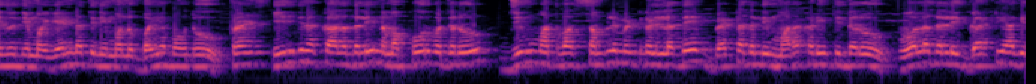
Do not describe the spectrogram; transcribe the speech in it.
ಎಂದು ನಿಮ್ಮ ಹೆಂಡತಿ ನಿಮ್ಮನ್ನು ಬಯ್ಯಬಹುದು ಫ್ರೆಂಡ್ಸ್ ಇಂದಿನ ಕಾಲದಲ್ಲಿ ನಮ್ಮ ಪೂರ್ವಜರು ಜಿಮ್ ಅಥವಾ ಸಪ್ಲಿಮೆಂಟ್ ಗಳಿಲ್ಲದೆ ಬೆಟ್ಟದಲ್ಲಿ ಮರ ಕಡಿಯುತ್ತಿದ್ದರು. ಹೊಲದಲ್ಲಿ ಗಟ್ಟಿಯಾಗಿ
